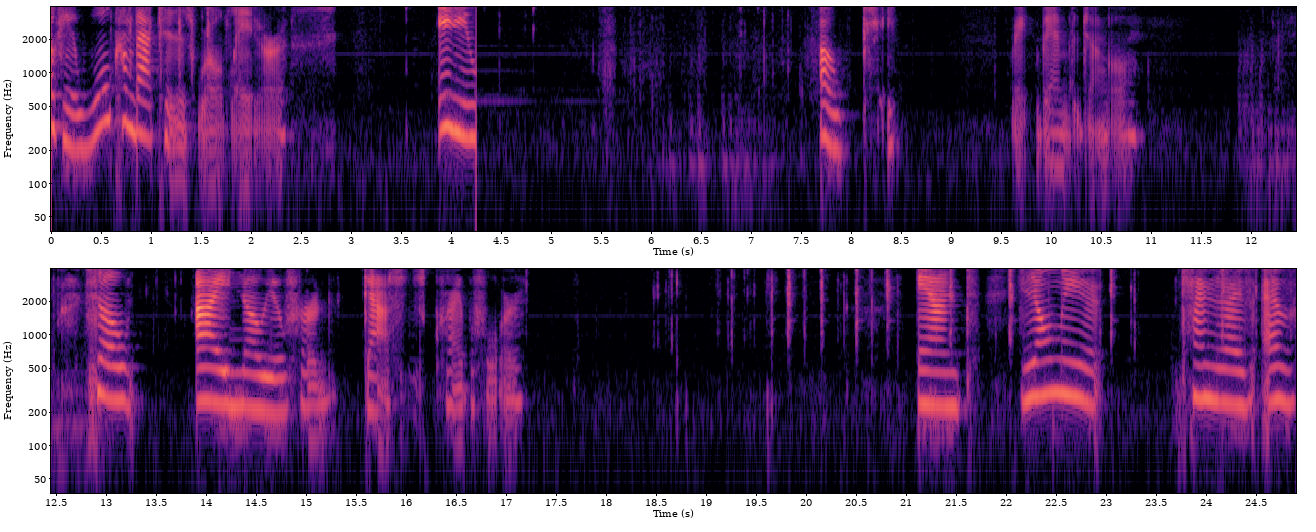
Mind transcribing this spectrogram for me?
Okay, we'll come back to this world later. Anyway. Okay. Great bamboo jungle. So, I know you've heard ghasts cry before. And the only time that I've ever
